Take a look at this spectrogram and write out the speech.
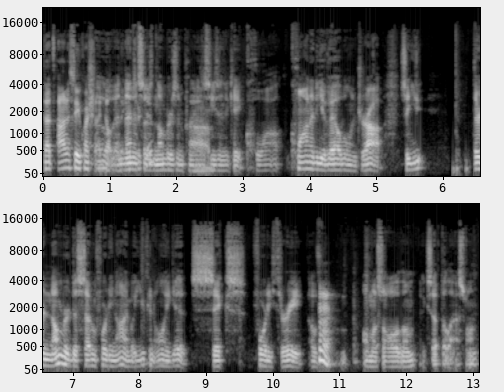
that's honestly a question I Oh, don't. know and the then it says to. numbers in parentheses indicate qual- quantity available and drop. So you they're numbered to 749, but you can only get 643 of Hmm. almost all of them except the last one.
